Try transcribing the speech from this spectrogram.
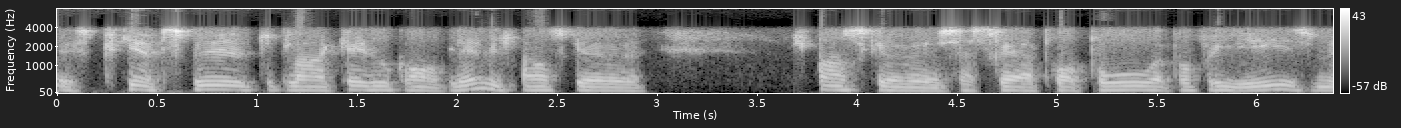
expliquer un petit peu toute l'enquête au complet, mais je pense que pense que ça serait à propos, approprié. M.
